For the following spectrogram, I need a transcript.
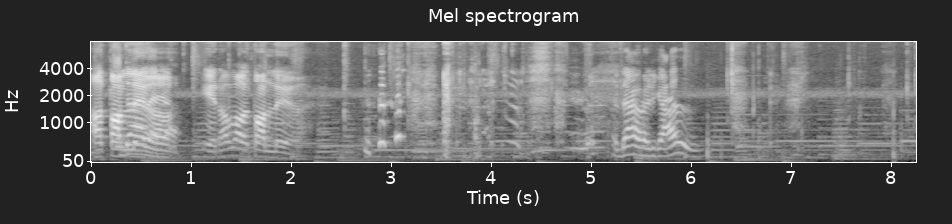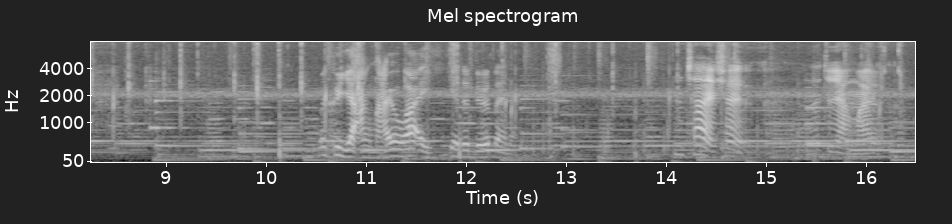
เอาตอนเลยเหรอเอ็ดเอาเอาตอนเลยเหรอได้เหมือนกันมันคือยางไม้ป่าวะไอ้เหี้ยเดินๆเลยนะใช่ใช่น่าจะอย่างไม้ไอ้เ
